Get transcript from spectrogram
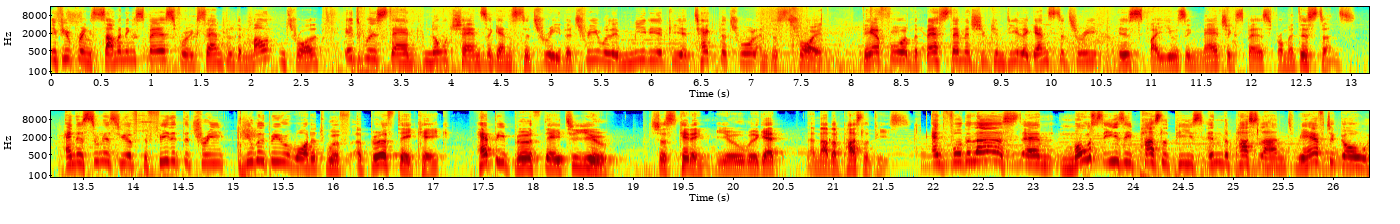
If you bring summoning spells, for example the mountain troll, it will stand no chance against the tree. The tree will immediately attack the troll and destroy it. Therefore, the best damage you can deal against the tree is by using magic spells from a distance. And as soon as you have defeated the tree, you will be rewarded with a birthday cake. Happy birthday to you! Just kidding, you will get another puzzle piece. And for the last and most easy puzzle piece in the puzzle hunt, we have to go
